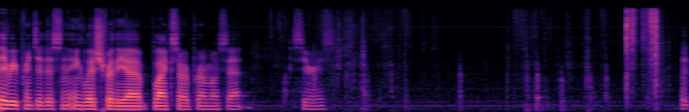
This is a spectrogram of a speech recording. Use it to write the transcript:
They reprinted this in English for the uh, Black Star promo set series. But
